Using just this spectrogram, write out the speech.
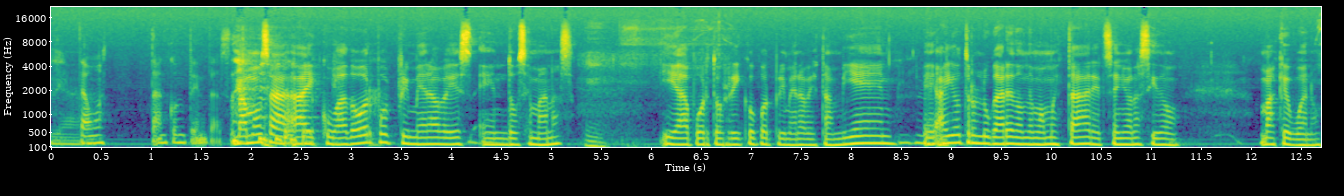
Ya. estamos tan contentas. Vamos a, a Ecuador por primera vez en dos semanas y a Puerto Rico por primera vez también. Eh, hay otros lugares donde vamos a estar. El Señor ha sido más que bueno.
